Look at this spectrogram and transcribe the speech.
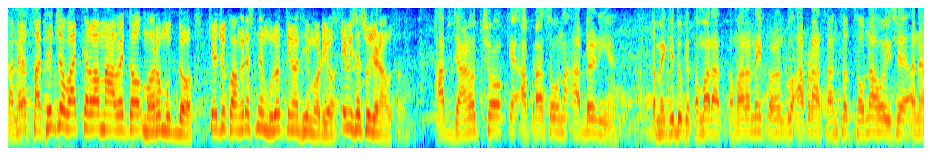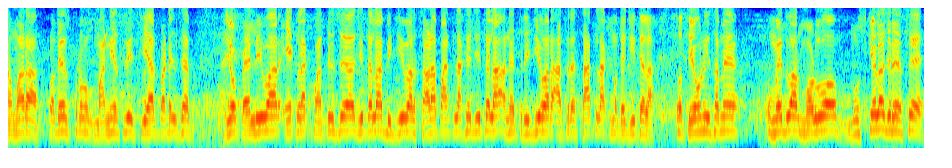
અને સાથે જ જો વાત કરવામાં આવે તો મારો મુદ્દો કે હજુ કોંગ્રેસને મૂર્તિ નથી મળ્યો એ વિશે શું જણાવશો? આપ જાણો જ છો કે આપણા સૌના આદરણીય તમે કીધું કે તમારા તમારા નહીં, પરંતુ આપણા સાંસદ સૌના હોય છે અને અમારા પ્રદેશ પ્રમુખ માન્ય શ્રી સી આર પાટીલ સાહેબ, જેઓ પહેલી વાર એક લાખ પાંત્રીસ હજાર જીતેલા, બીજી વાર સાડા પાંચ લાખે જીતેલા અને ત્રીજી વાર આશરે સાત લાખ મતે જીતેલા. તો તેઓની સામે ઉમેદવાર મળવો મુશ્કેલ જ રહેશે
